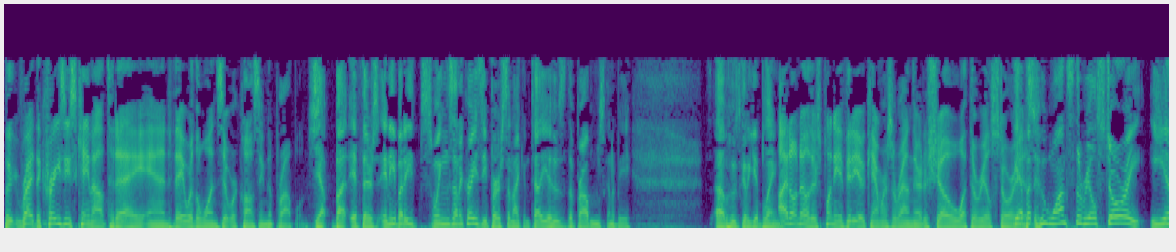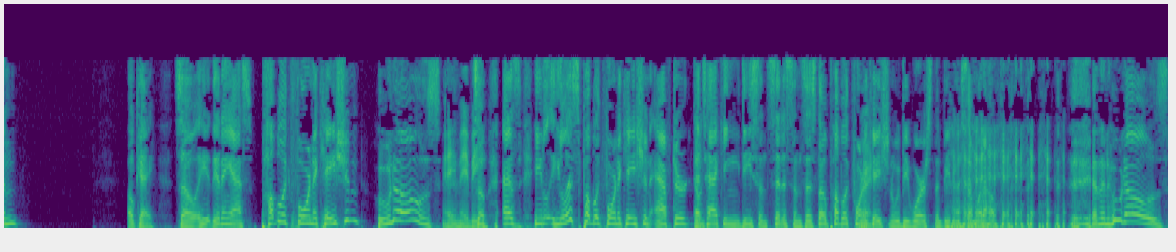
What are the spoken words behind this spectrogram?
just- right, the crazies came out today, and they were the ones that were causing the problems. Yep. But if there's anybody swings on a crazy person, I can tell you who's the problem's going to be. Uh, who's going to get blamed? I don't know. There's plenty of video cameras around there to show what the real story yeah, is. but who wants the real story, Ian? Okay, so he, then he asks, public fornication? Who knows? Hey, maybe. So as he he lists public fornication after attacking decent citizens, as though public fornication would be worse than beating someone up. and then who knows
